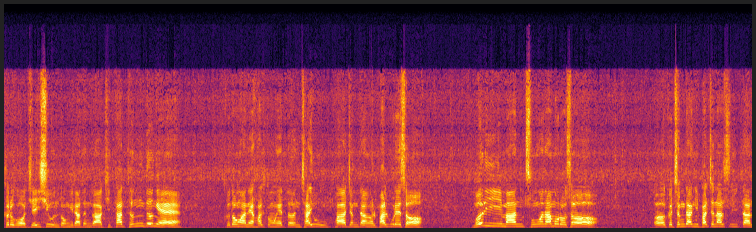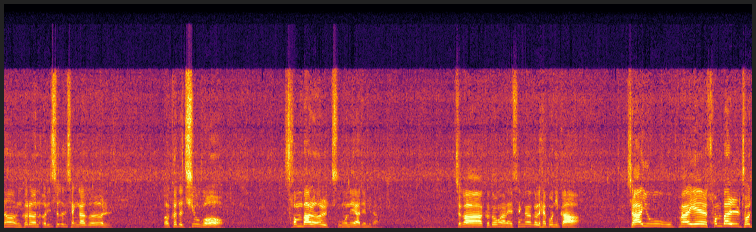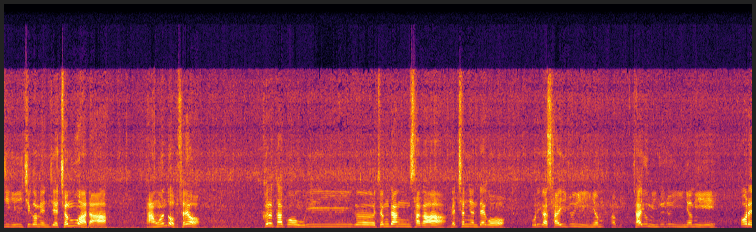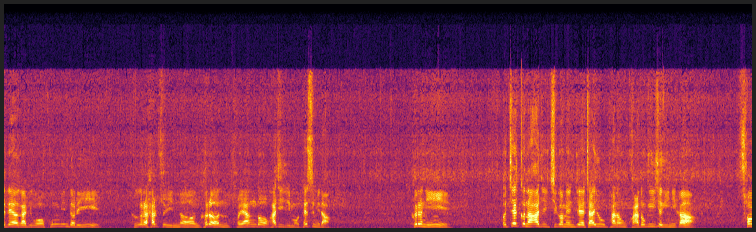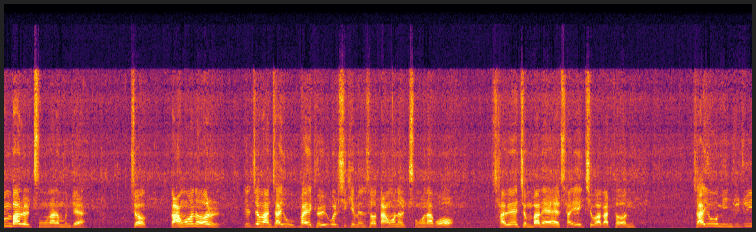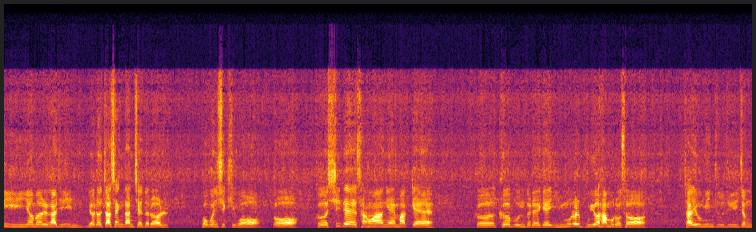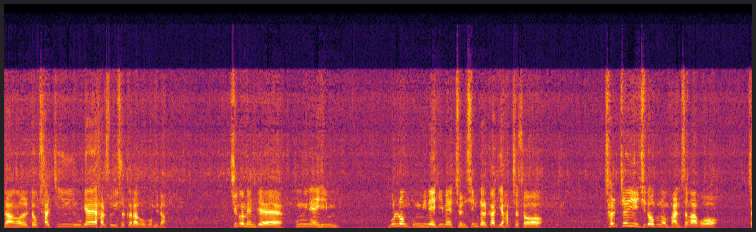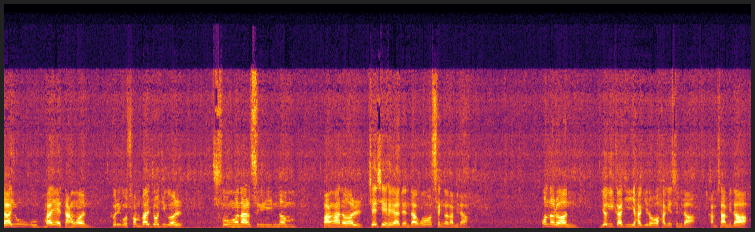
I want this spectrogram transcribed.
그리고 제시운동이라든가 기타 등등의 그동안에 활동했던 자유우파 정당을 발굴해서 머리만 충원함으로써 어, 그 정당이 발전할 수 있다는 그런 어리석은 생각을 어, 걷어치우고 손발을 충원해야 됩니다. 제가 그동안에 생각을 해보니까 자유우파의 손발 조직이 지금 현재 전무하다. 당원도 없어요. 그렇다고 우리 그 정당사가 몇천 년 되고 우리가 사회주의 이념, 아, 자유민주주의 이념이 오래되어 가지고 국민들이 그거를 할 수 있는 그런 소양도 가지지 못했습니다. 그러니 어쨌거나 아직 지금 현재 자유우파는 과도기적이니까 손발을 충원하는 문제, 즉 당원을 일정한 자유우파의 교육을 시키면서 당원을 충원하고 사회 전반에 4H와 같은 자유민주주의 이념을 가진 여러 자생단체들을 복원시키고 또 그 시대 상황에 맞게 그, 그분들에게 임무를 부여함으로써 자유민주주의 정당을 더욱 살찌우게 할 수 있을 거라고 봅니다. 지금 현재 국민의힘, 물론 국민의힘의 전신들까지 합쳐서 철저히 지도부는 반성하고 자유우파의 당원 그리고 선발 조직을 충원할 수 있는 방안을 제시해야 된다고 생각합니다. 오늘은 여기까지 하기로 하겠습니다. 감사합니다.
